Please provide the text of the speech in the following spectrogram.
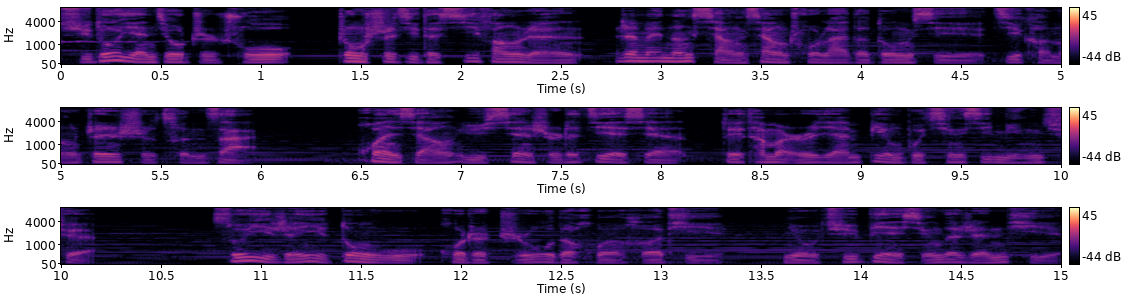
许多研究指出。中世纪的西方人认为，能想象出来的东西极可能真实存在，幻想与现实的界限对他们而言并不清晰明确，所以人与动物或者植物的混合体、扭曲变形的人体，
